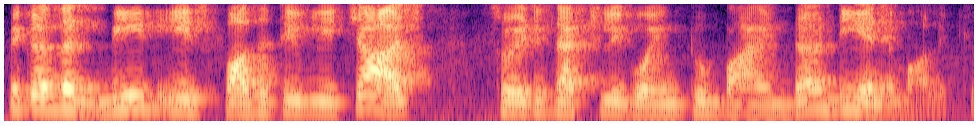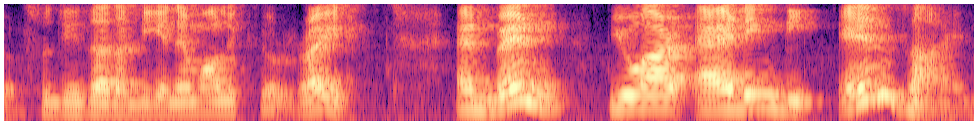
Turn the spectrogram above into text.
Because the bead is positively charged, so it is actually going to bind the DNA molecule. So these are the DNA molecule, right? And when you are adding the enzyme,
